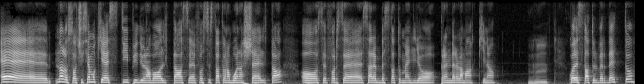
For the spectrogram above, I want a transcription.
E non lo so, ci siamo chiesti più di una volta se fosse stata una buona scelta o se forse sarebbe stato meglio prendere la macchina. Mhm. Qual è stato il verdetto?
